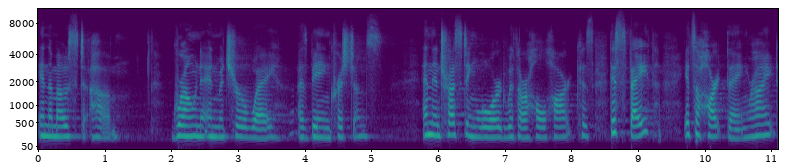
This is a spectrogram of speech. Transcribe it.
in the most um, grown and mature way as being Christians and then trusting Lord with our whole heart. Because this faith, it's a heart thing, right?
